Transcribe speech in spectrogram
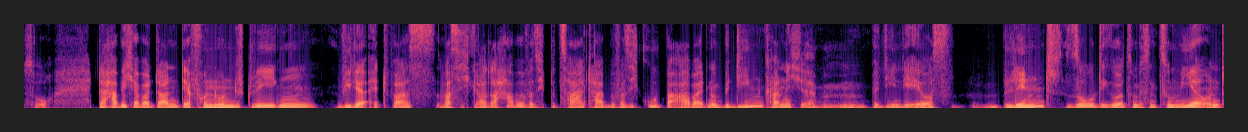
So. Da habe ich aber dann der Vernunft wegen wieder etwas, was ich gerade habe, was ich bezahlt habe, was ich gut bearbeiten und bedienen kann. Ich äh, bediene die EOS blind, so, die gehört so ein bisschen zu mir und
